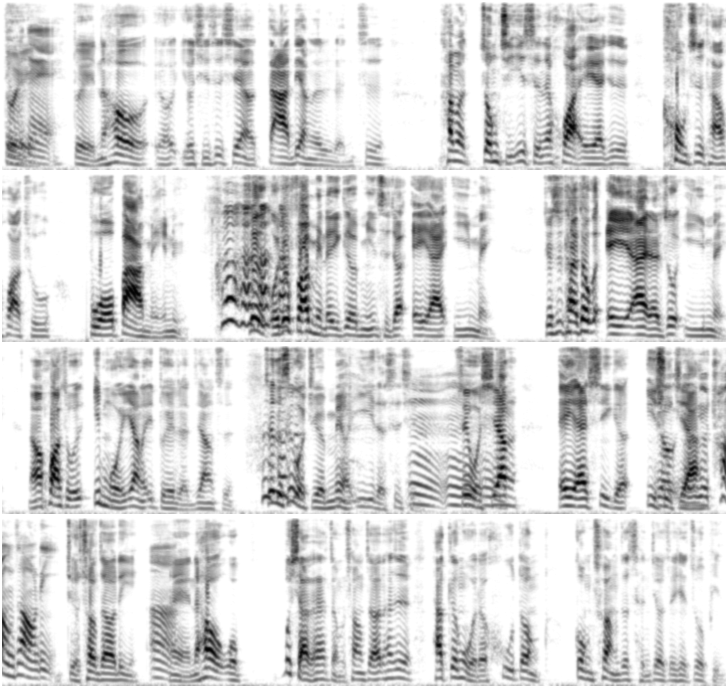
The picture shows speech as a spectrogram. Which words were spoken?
对不对？对，然后尤尤其是现在有大量的人是，他们终极一生在画 AI，就是控制他画出波霸美女。所以我就发明了一个名词叫 AI 医美，就是他透过 AI 来做医美，然后画出一模一样的一堆人这样子。这个是我觉得没有意义的事情。嗯嗯。所以我希望 AI 是一个艺术家，有创造力，有创造力。嗯。哎，然后我不晓得他怎么创造，但是他跟我的互动。共创就成就这些作品。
